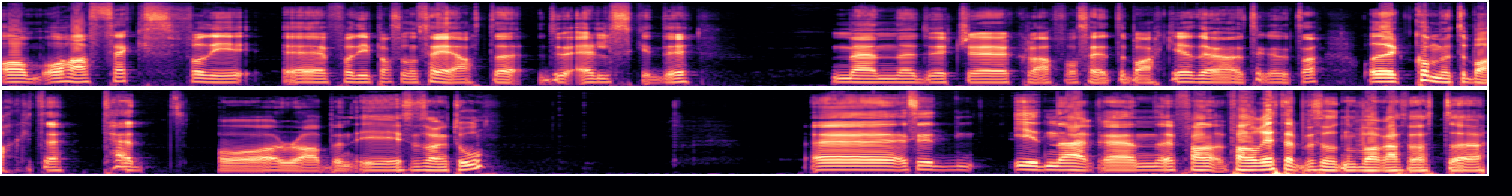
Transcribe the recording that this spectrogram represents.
om å ha sex fordi, uh, fordi personen sier at uh, du elsker dem, men du er ikke klar for å si det tilbake. Det er, og det kommer tilbake til Ted og Robin i sesong to. Eh, siden i den der fa favorittepisoden vår at uh,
